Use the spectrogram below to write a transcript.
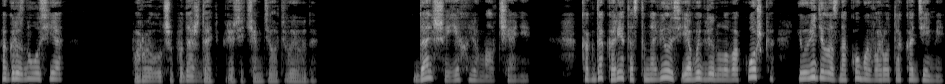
огрызнулась я. Порой лучше подождать, прежде чем делать выводы. Дальше ехали в молчании. Когда карета остановилась, я выглянула в окошко и увидела знакомые ворота Академии.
